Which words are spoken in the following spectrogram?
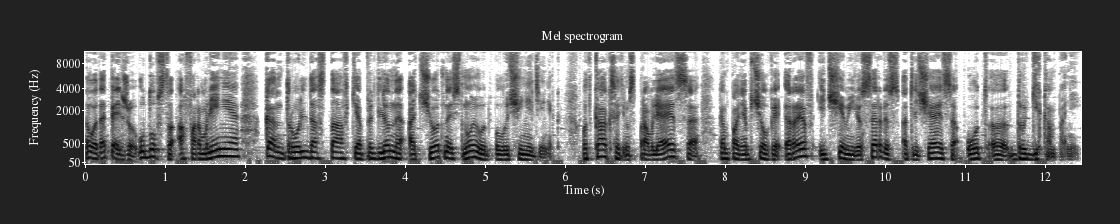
Ну, вот, опять же, удобство оформления, контроль доставки, определенная отчетность, ну и вот получение денег. Вот как с этим справляется компания «Пчелка РФ» и чем ее сервис отличается от э, других компаний?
